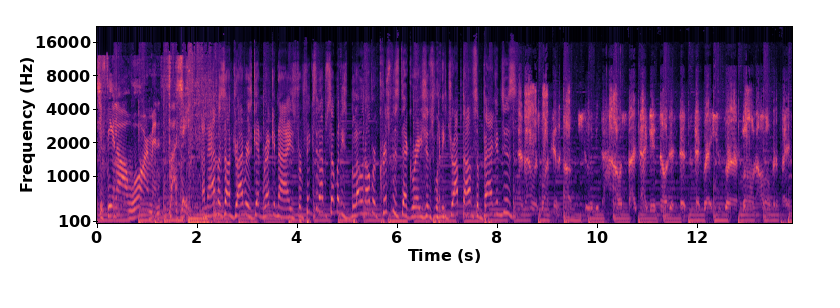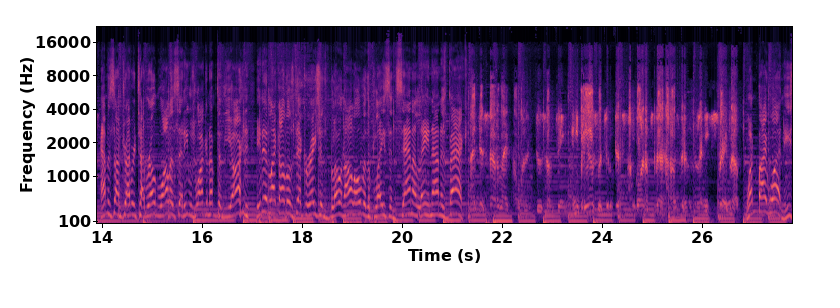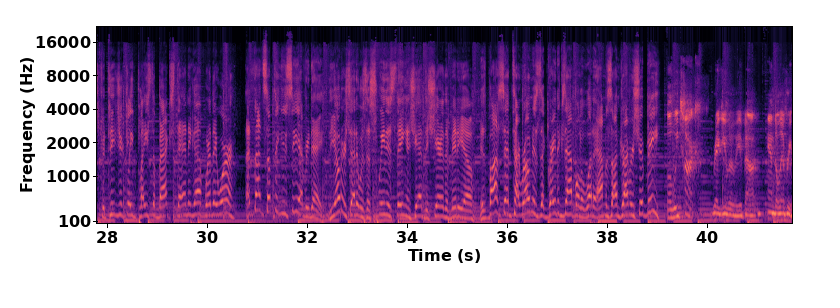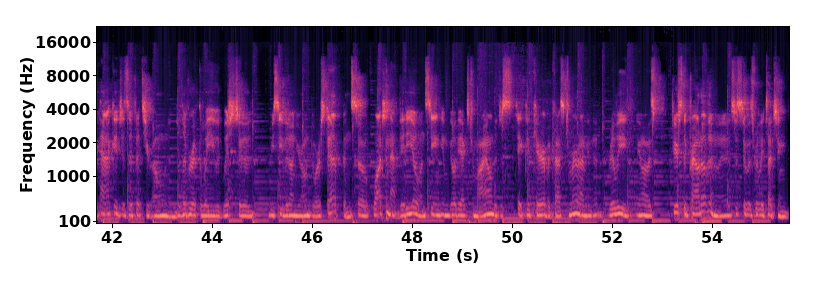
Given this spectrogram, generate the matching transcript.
makes you feel all warm and fuzzy. An Amazon driver is getting recognized for fixing up somebody's blown over Christmas decorations when he dropped off some packages. As I was walking up to the house, I, I did notice that the decorations were blown all over the place. Amazon driver Tyrone Wallace said he was walking up to the yard. He didn't like all those decorations blown all over the place and Santa laying on his back. I just felt like I wanted to do something anybody else would do. Just, I'm going up to their house and let me straighten up. One by one, he strategically placed the back standing up where they were. That's not something you see every day. The owner said it was the sweetest thing and she had to share the video. His boss said Tyrone is a great example of what an Amazon driver should be. Well, we talk regularly about handle every package as if it's your own and deliver it the way you would wish to receive it on your own doorstep. And so watching that video and seeing him go the extra mile to just take good care of a customer, I mean, it really, you know, I was fiercely proud of him. And it's just, it was really touching.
